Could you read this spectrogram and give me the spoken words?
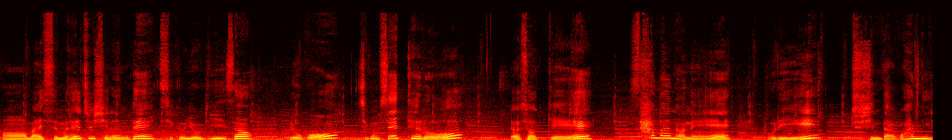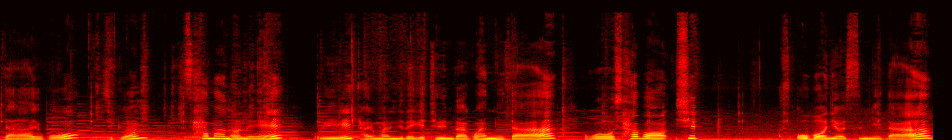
어, 말씀을 해주시는데, 지금 여기서 요거 지금 세트로 6개에 4만원에 우리 주신다고 합니다. 요거 지금 4만원에 우리 다육맘들에게 드린다고 합니다. 요거 4번, 15번이었습니다.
